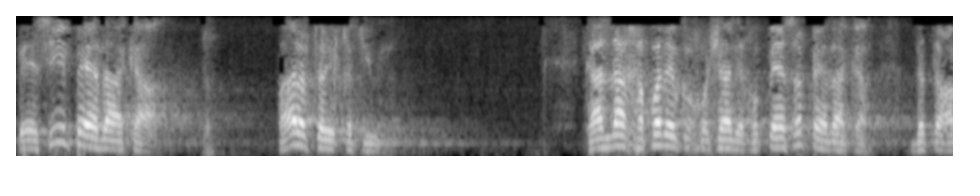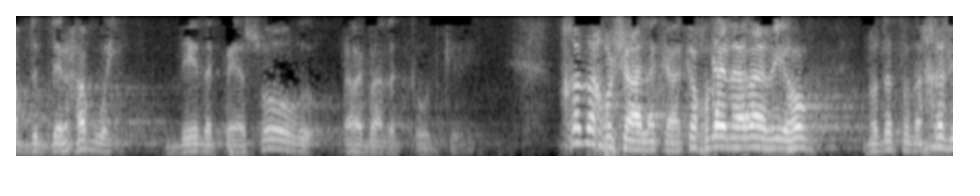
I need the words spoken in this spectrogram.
پیسی پیدا کا. پارا طریقہ چیوی کہ اللہ خپر کو خوشحال خو پیسہ پیدا کا. دتا عبد الدرہم وی. دے دا پیسو عبادت کو ان کی خد خوشحال کا کہ خدا ناراضی ہو نو دتا دا خز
